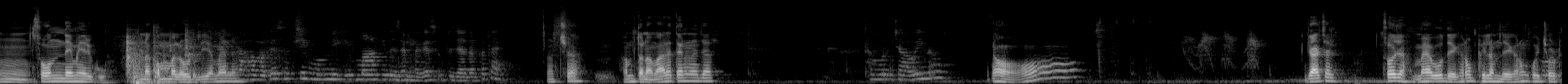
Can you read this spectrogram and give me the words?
हम्म सोन दे मेरे को कंबल ओढ़ लिया मैंने। कहा है सच्ची मम्मी की माँ की नज़र लगे सबसे ज़्यादा पता है? अच्छा हम तो ना मारे तेरे नज़र। ही ना। ओ। जा चल सो जा मैं वो देख रहा हूँ फ़िल्म देख रहा हूँ कोई छोट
